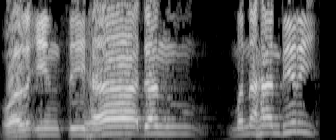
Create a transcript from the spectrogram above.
wal intiha dan menahan diri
